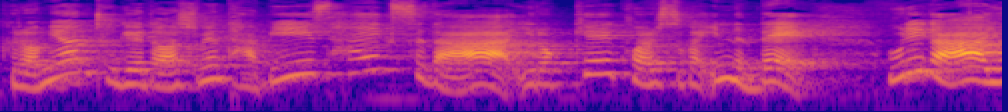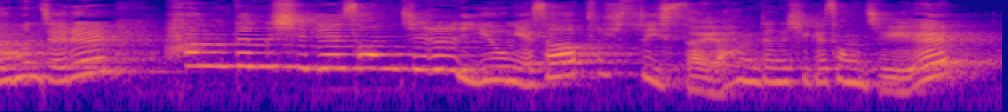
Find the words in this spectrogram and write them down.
그러면 두 개 더하시면 답이 4x다. 이렇게 구할 수가 있는데 우리가 이 문제를 항등식의 성질을 이용해서 풀 수 있어요. 항등식의 성질.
